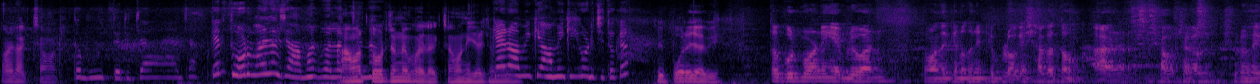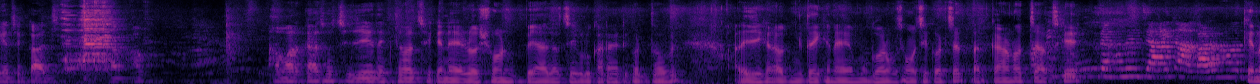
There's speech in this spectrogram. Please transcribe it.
ভয় লাগছে আমার। কবুতর যা যা। কেন তোর ভয় লাগছে? আমার ভয় লাগছে আমার তোর জন্য ভয় লাগছে আমার নিজের জন্য কেন আমি কি আমি কি করেছি তোকে? তুই পড়ে যাবি। তো গুড মর্নিং এভরিওয়ান তোমাদেরকে নতুন একটি ব্লগে স্বাগতম। আর সকাল সকাল শুরু হয়ে গেছে কাজ। আমার কাজ হচ্ছে যে দেখতে পাচ্ছি এখানে রসুন পেঁয়াজ আছে এগুলো কাটাকাটি করতে হবে। আর এই যেখানে অগ্নিতে এখানে গরম মোছামুছি করছে তার কারণ হচ্ছে আজকে কেন?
